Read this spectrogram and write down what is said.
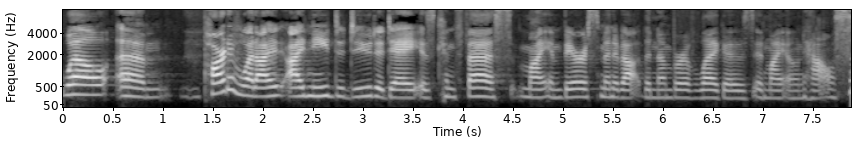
Well, um, part of what I, I need to do today is confess my embarrassment about the number of Legos in my own house.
